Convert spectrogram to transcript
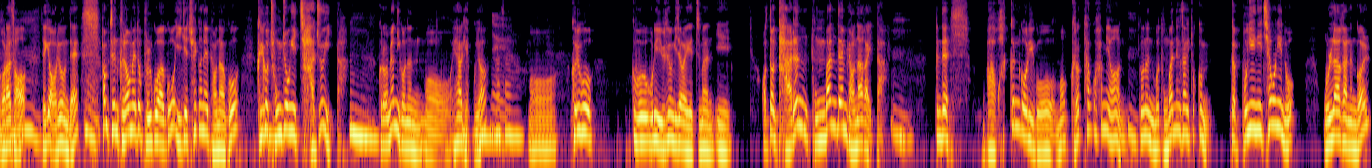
거라서 음. 되게 어려운데 네. 아무튼 그럼에도 불구하고 이게 최근에 변하고 그리고 종종이 자주 있다. 음. 그러면 이거는 뭐 해야겠고요. 음, 네. 맞아요. 뭐 그리고 그 우리 유승현 기자가 얘기했지만 이 어떤 다른 동반된 변화가 있다. 음. 근데 아 화끈거리고 뭐 그렇다고 하면 음. 이거는 뭐 동반 증상이 조금 그러니까 본인이 체온이 노, 올라가는 걸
